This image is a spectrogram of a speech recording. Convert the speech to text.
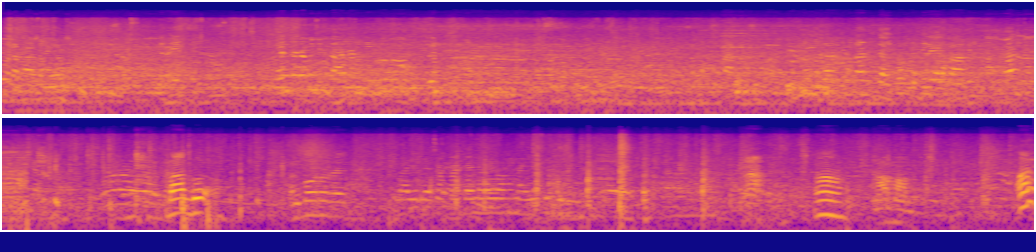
Wala Bago. Alboro red. Oh. Ah, ma'am. Ay,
